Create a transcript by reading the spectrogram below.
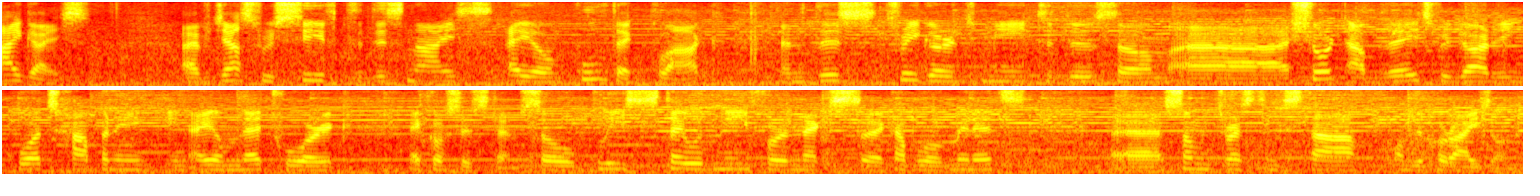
Hi guys, I've just received this nice Aion Pool Tech plug and this triggered me to do some uh, short updates regarding what's happening in Aion network ecosystem. So please stay with me for the next uh, couple of minutes, uh, some interesting stuff on the horizon.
